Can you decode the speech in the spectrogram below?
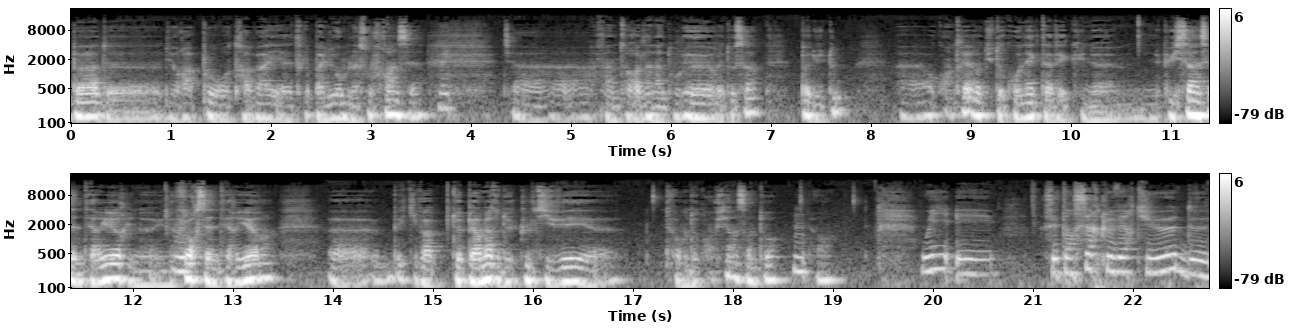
pas de- du rapport au travail, à trépalium, la souffrance. hein. Oui. Tu enfin, tu auras dans la douleur et tout ça. Pas du tout. Euh, au contraire, tu te connectes avec une, une puissance intérieure, une, une Oui. force intérieure euh, et qui va te permettre de cultiver euh, une forme de confiance en toi. Mm. Oui, et c'est un cercle vertueux de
